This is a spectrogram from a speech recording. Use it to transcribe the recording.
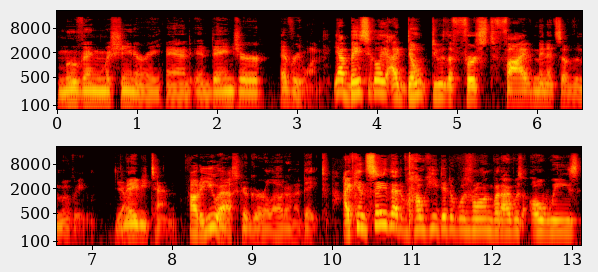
moving machinery and endanger everyone. Yeah, basically, I don't do the first five minutes of the movie. Yeah. maybe 10. How do you ask a girl out on a date? I can say that how he did it was wrong, but I was always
